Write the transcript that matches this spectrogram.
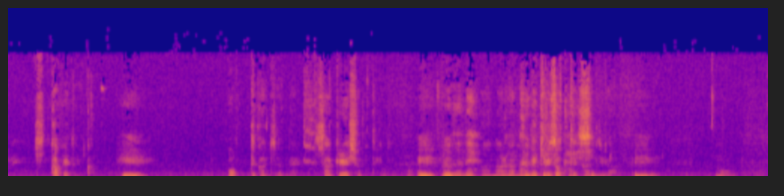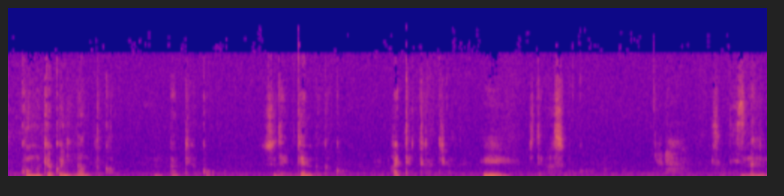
うきっかけというか。うんおって感じだね。サーキュレーションって。いううんそうだね。あのアルバムができるぞっていう感じが。うん。もうこの曲になんとかんなんていうかこうすでに全部がこう入ってるって感じがねうん。してます僕は。あらそうですか、うん。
